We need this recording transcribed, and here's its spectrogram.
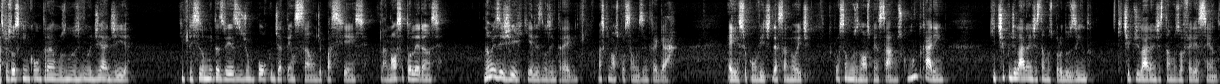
as pessoas que encontramos no, no dia a dia, que precisam muitas vezes de um pouco de atenção, de paciência, da nossa tolerância. Não exigir que eles nos entreguem, mas que nós possamos entregar. É esse o convite dessa noite, que possamos nós pensarmos com muito carinho que tipo de laranja estamos produzindo, que tipo de laranja estamos oferecendo.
